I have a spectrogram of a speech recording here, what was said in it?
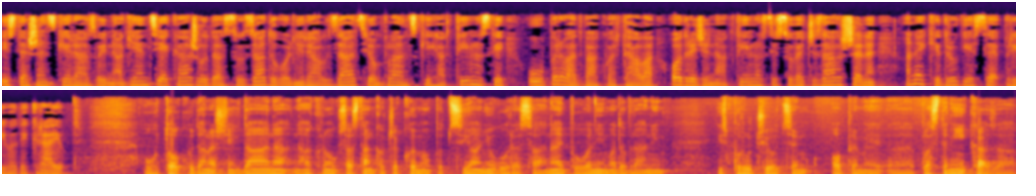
Iz Tešenske razvojne agencije kažu da su zadovoljni realizacijom planskih aktivnosti u prva dva kvartala. Određene aktivnosti su već završene, a neke druge se privode kraju. U toku današnjeg dana, nakon ovog sastanka, očekujemo potpisivanje ugovora sa najpovoljnijim odabranim isporučiocem opreme e, plastenika za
